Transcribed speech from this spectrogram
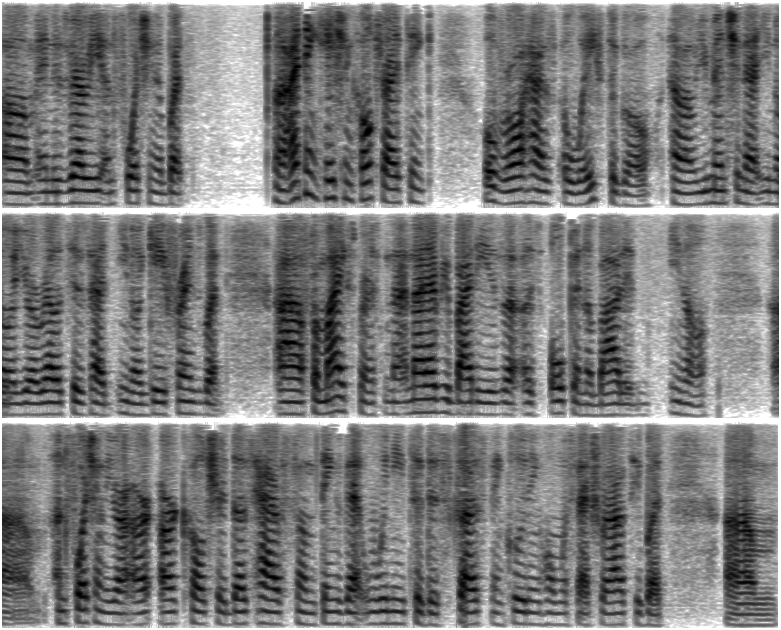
um, and it's very unfortunate. But uh, I think Haitian culture, I think, overall has a ways to go. Uh, you mentioned that you know your relatives had you know gay friends, but uh, from my experience, not, not everybody is uh, is open about it. You know, um, unfortunately, our, our our culture does have some things that we need to discuss, including homosexuality. But um,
